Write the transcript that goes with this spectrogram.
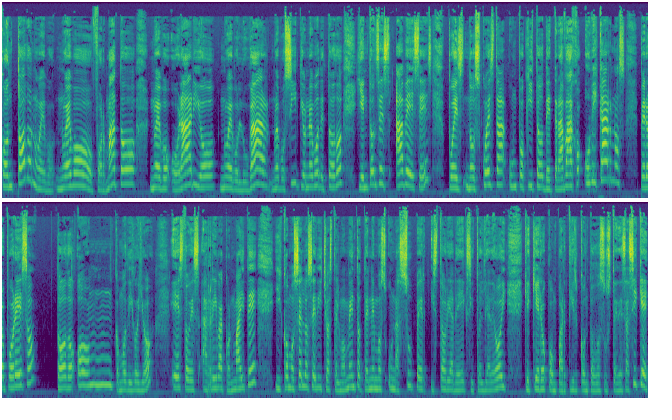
con todo nuevo, nuevo formato, nuevo horario, nuevo lugar, nuevo sitio, nuevo de todo. Y entonces a veces pues nos cuesta un poquito de trabajo ubicarnos, pero por eso todo om, como digo yo. Esto es Arriba con Maite y como se los he dicho hasta el momento, tenemos una súper historia de éxito el día de hoy que quiero compartir con todos ustedes. Así que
